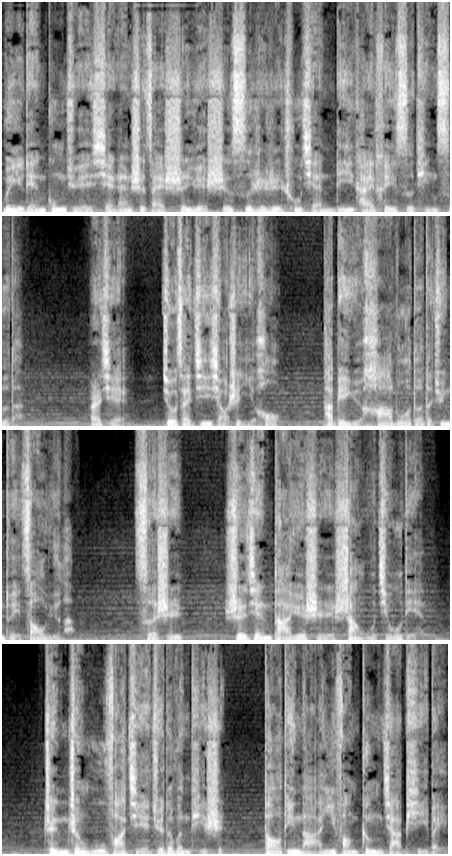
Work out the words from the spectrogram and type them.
威廉公爵显然是在十月十四日日出前离开黑斯廷斯的，而且就在几小时以后，他便与哈罗德的军队遭遇了。此时时间大约是上午九点。真正无法解决的问题是，到底哪一方更加疲惫？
